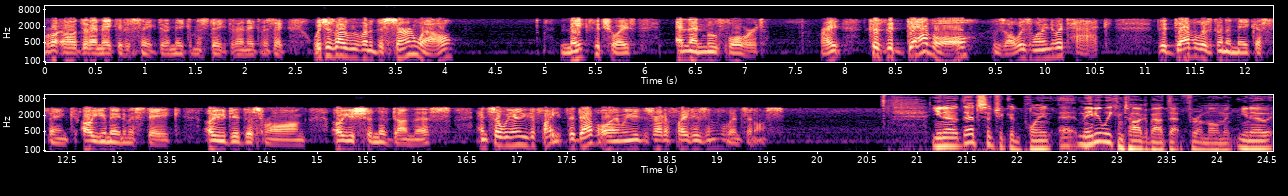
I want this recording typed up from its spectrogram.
oh, did I make a mistake? Did I make a mistake? Did I make a mistake? Which is why we want to discern well, make the choice, and then move forward right? Because the devil, who's always wanting to attack, the devil is going to make us think, oh, you made a mistake. Oh, you did this wrong. Oh, you shouldn't have done this. And so we need to fight the devil and we need to try to fight his influence in us. You know, that's such a good point. Uh, maybe we can talk about that for a moment. You know, uh,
